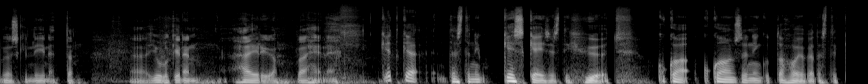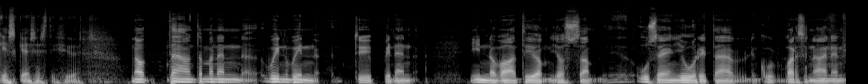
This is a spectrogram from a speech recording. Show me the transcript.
myöskin niin, että ää, julkinen häiriö vähenee. Ketkä tästä niinku keskeisesti hyötyy? Kuka, kuka on se niinku taho, joka tästä keskeisesti hyötyy? No tämä on tämmöinen win-win-tyyppinen innovaatio, jossa usein juuri tämä niin varsinainen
